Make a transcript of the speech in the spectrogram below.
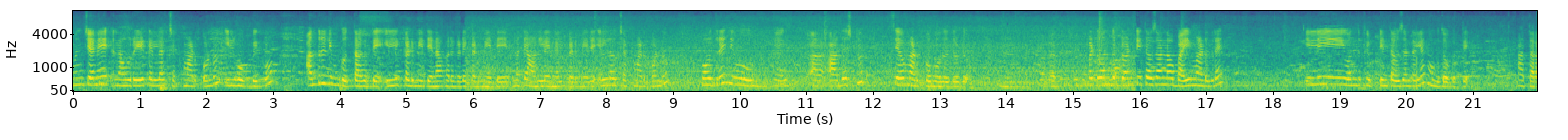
ಮುಂಚೆನೇ ನಾವು ರೇಟ್ ಎಲ್ಲ ಚೆಕ್ ಮಾಡಿಕೊಂಡು ಇಲ್ಲಿ ಹೋಗಬೇಕು. ಅಂದರೆ ನಿಮ್ಗೆ ಗೊತ್ತಾಗುತ್ತೆ, ಇಲ್ಲಿ ಕಡಿಮೆ ಇದೆಯಾ ಹೊರಗಡೆ ಕಡಿಮೆ ಇದೆ, ಮತ್ತು ಆನ್ಲೈನಲ್ಲಿ ಕಡಿಮೆ ಇದೆ, ಎಲ್ಲ ಚೆಕ್ ಮಾಡಿಕೊಂಡು ಹೋದರೆ ನೀವು ಆದಷ್ಟು ಸೇವ್ ಮಾಡ್ಕೋಬೋದು ದುಡ್ಡು. ಬಟ್ ಒಂದು ಟ್ವೆಂಟಿ ತೌಸಂಡ್ ನಾವು ಬೈ ಮಾಡಿದ್ರೆ ಇಲ್ಲಿ ಒಂದು ಫಿಫ್ಟೀನ್ ತೌಸಂಡಲ್ಲೇ ಮುಗಿದೋಗುತ್ತೆ. ಆ ಥರ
